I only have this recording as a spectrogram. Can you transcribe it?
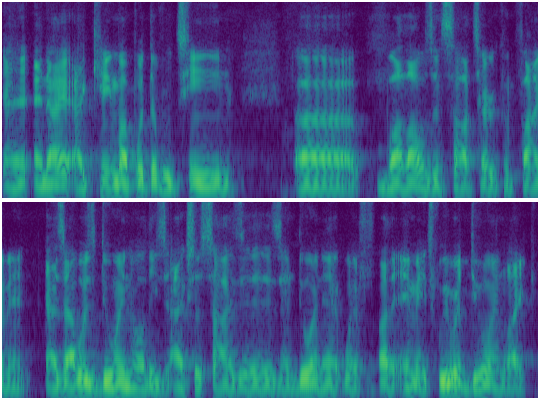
and, and I, I came up with the routine uh, while I was in solitary confinement. As I was doing all these exercises and doing it with other inmates, we were doing like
